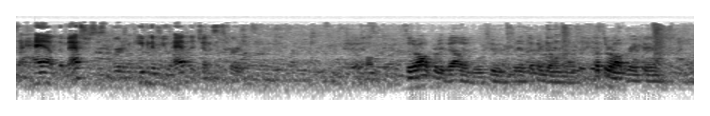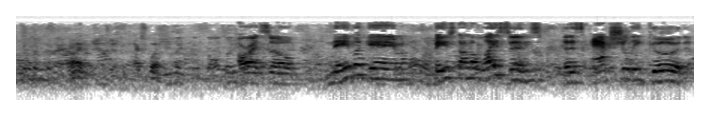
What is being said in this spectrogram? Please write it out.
to have the Master System version, even if you have the Genesis version. So they're all pretty valuable too. They've been going on, but they're all great games. All right, next question. All right, so name a game based on a license that is actually good.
